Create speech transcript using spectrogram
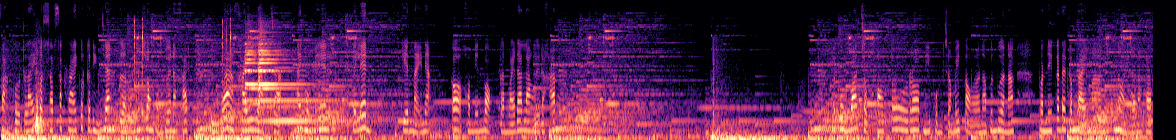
ฝากกดไลค์ กด Subscribe กดกระดิ่งแจ้งเตือนไว้ให้ช่องผมด้วยนะครับ หรือว่าใครอยากจะให้ผมเล่นไปเล่นเกมไหนเนี่ย ก็คอมเมนต์บอกกันไว้ด้านล่างเลยนะครับเดี๋ยวผมว่าจบออโต้รอบนี้ผมจะไม่ต่อแล้วนะเพื่อนๆนะ วันนี้ก็ได้กำไรมานิดหน่อยแล้วนะครับ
